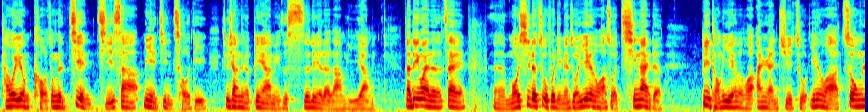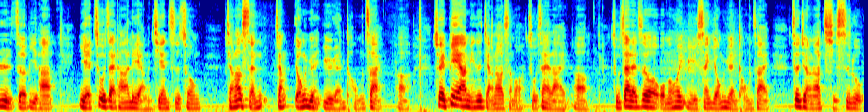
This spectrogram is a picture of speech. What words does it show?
他会用口中的剑击杀灭尽仇敌，就像那个便雅悯是撕裂的狼一样。那另外呢，在呃摩西的祝福里面说，耶和华所亲爱的必同耶和华安然居住，耶和华终日遮蔽他，也住在他两肩之中。讲到神将永远与人同在啊，所以便雅悯是讲到什么？主再来啊，主再来之后，我们会与神永远同在。这就讲到启示录。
